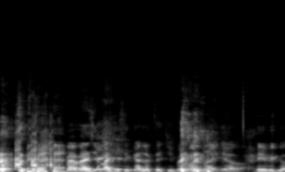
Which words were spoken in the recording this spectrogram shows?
man, why do you, why do you think I looked at you, man? I was like, yo, here we go.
